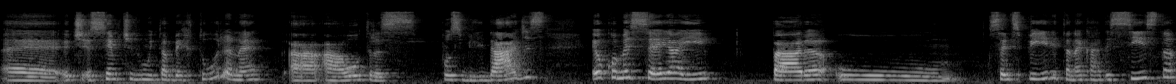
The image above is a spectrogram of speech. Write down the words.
é, eu, eu sempre tive muita abertura, né? A, a outras possibilidades eu comecei a ir para o centro espírita, né, kardecista,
